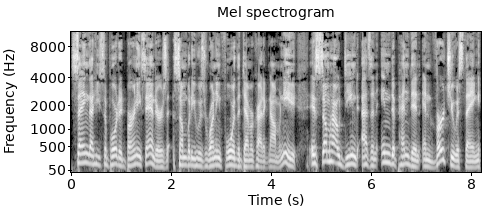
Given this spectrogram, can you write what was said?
saying that he supported Bernie Sanders, somebody who is running for the Democratic nominee, is somehow deemed as an independent and virtuous thing.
